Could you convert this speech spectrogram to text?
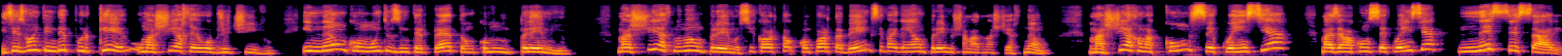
E vocês vão entender por que o Mashiach é o objetivo, e não como muitos interpretam como um prêmio. Mashiach não é um prêmio. Se comporta bem, você vai ganhar um prêmio chamado Mashiach. Não. Mashiach é uma consequência, mas é uma consequência necessária.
